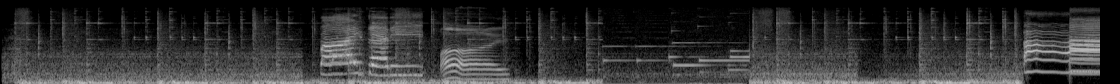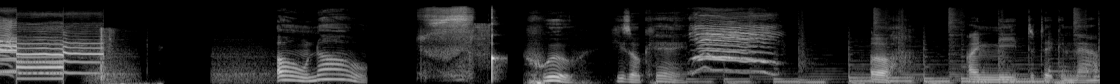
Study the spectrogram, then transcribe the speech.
Bye, Daddy. Bye. Ah. Oh no! Whew, he's okay. Ugh, I need to take a nap.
